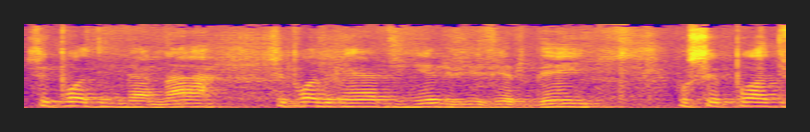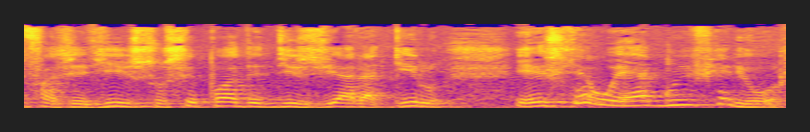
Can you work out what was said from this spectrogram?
você pode enganar, você pode ganhar dinheiro e viver bem, você pode fazer isso, você pode desviar aquilo. Este é o ego inferior.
